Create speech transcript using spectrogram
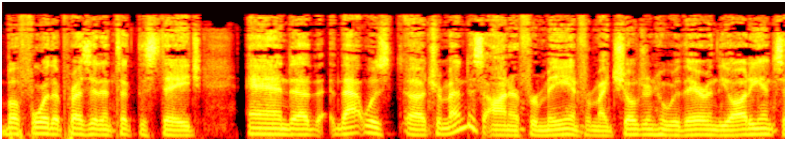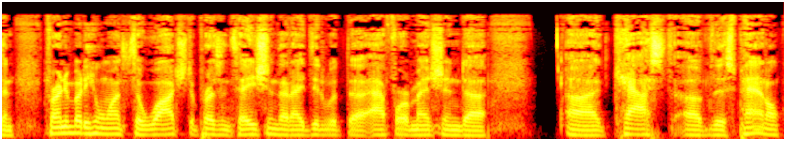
before the president took the stage. And uh, th- that was a tremendous honor for me and for my children who were there in the audience. And for anybody who wants to watch the presentation that I did with the aforementioned uh, uh, cast of this panel,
